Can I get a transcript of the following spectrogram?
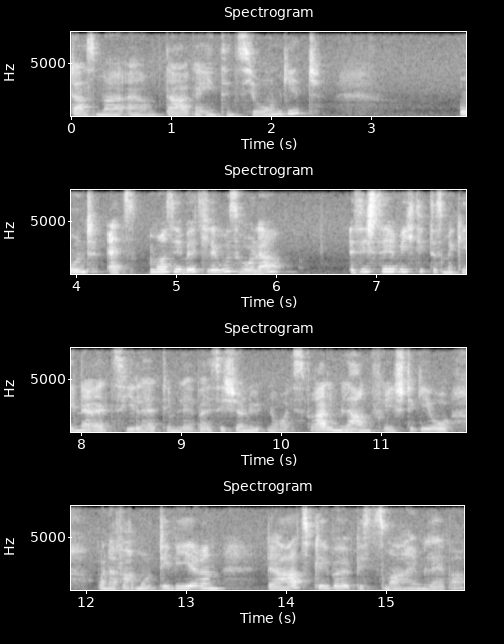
dass man am Tag eine Intention gibt. Und jetzt muss ich ein bisschen ausholen. Es ist sehr wichtig, dass man generell Ziele hat im Leben. Es ist ja nichts Neues. Vor allem langfristige, die einfach motivieren, dran zu bleiben, etwas zu machen im Leben.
